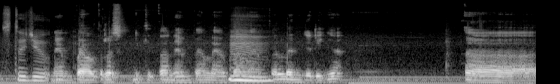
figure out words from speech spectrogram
setuju. nempel terus di kita nempel nempel Hmm. nempel dan jadinya eh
